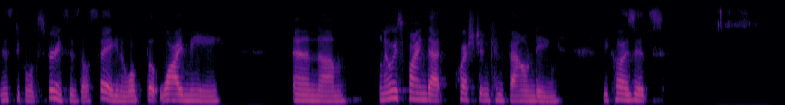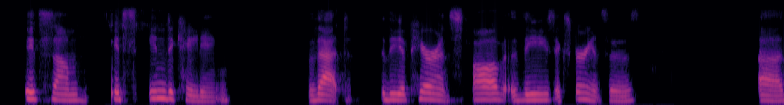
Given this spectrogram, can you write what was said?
mystical experiences, they'll say, you know, well, but why me? And um, and I always find that question confounding because it's it's um it's indicating that the appearance of these experiences uh,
